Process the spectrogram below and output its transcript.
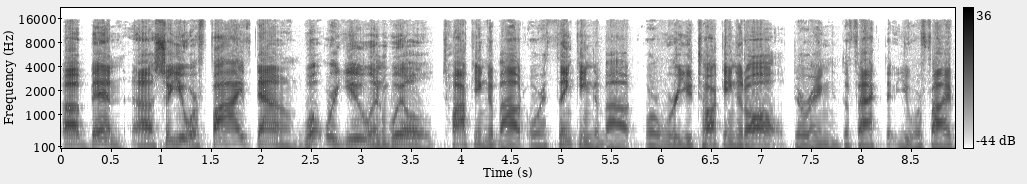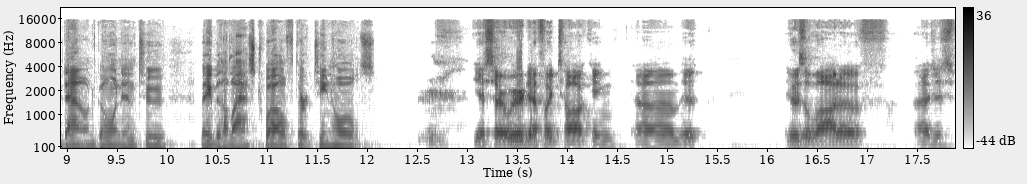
uh, Ben, uh, so you were five down. What were you and Will talking about or thinking about, or were you talking at all during the fact that you were five down going into maybe the last 12, 13 holes? Yes, sir. We were definitely talking. Um, it, it was a lot of uh, just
